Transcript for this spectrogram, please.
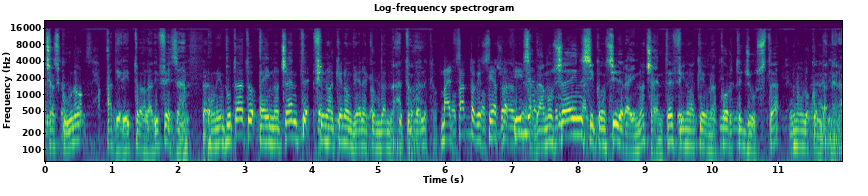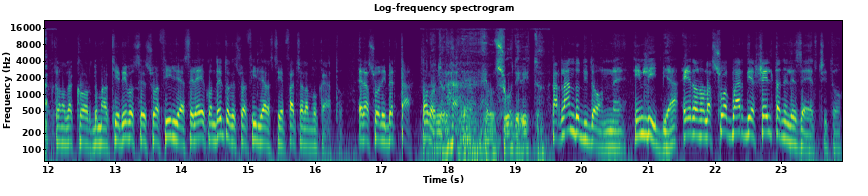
ciascuno ha diritto alla difesa. Un imputato è innocente fino a che non viene condannato. Ma il fatto che sia sua figlia... Saddam Hussein si considera innocente fino a che una corte giusta non lo condannerà. Sono d'accordo, ma chiedevo se sua figlia, se lei è contento che sua figlia si faccia l'avvocato. È la sua libertà. Naturale, è un suo diritto. Parlando di donne, in Libia Libia erano la sua guardia scelta nell'esercito.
